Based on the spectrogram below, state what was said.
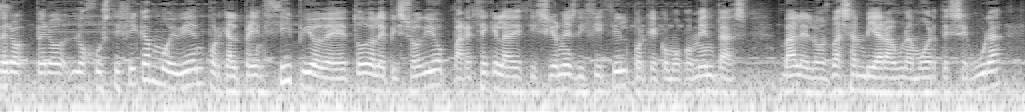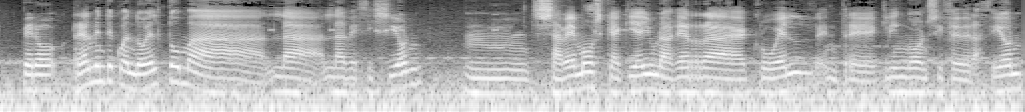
pero, pero lo justifican muy bien porque al principio de todo el episodio parece que la decisión es difícil porque como comentas, vale, los vas a enviar a una muerte segura, pero realmente cuando él toma la, la decisión Mm, sabemos que aquí hay una guerra cruel entre Klingons y Federación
